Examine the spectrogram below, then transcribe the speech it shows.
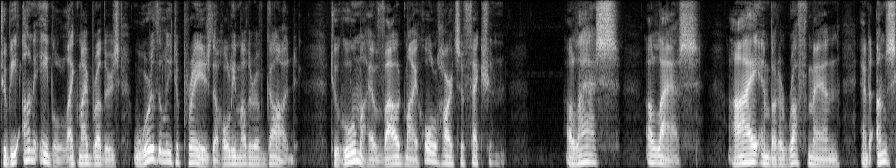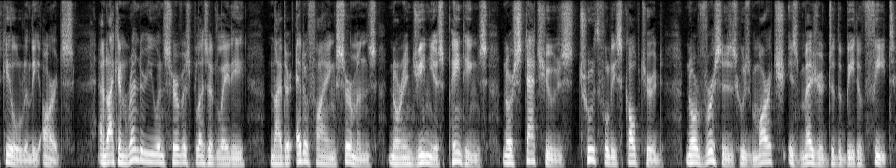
to be unable, like my brothers, worthily to praise the Holy Mother of God, to whom I have vowed my whole heart's affection. Alas, alas, I am but a rough man and unskilled in the arts, and I can render you in service, blessed Lady, neither edifying sermons, nor ingenious paintings, nor statues truthfully sculptured, nor verses whose march is measured to the beat of feet.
